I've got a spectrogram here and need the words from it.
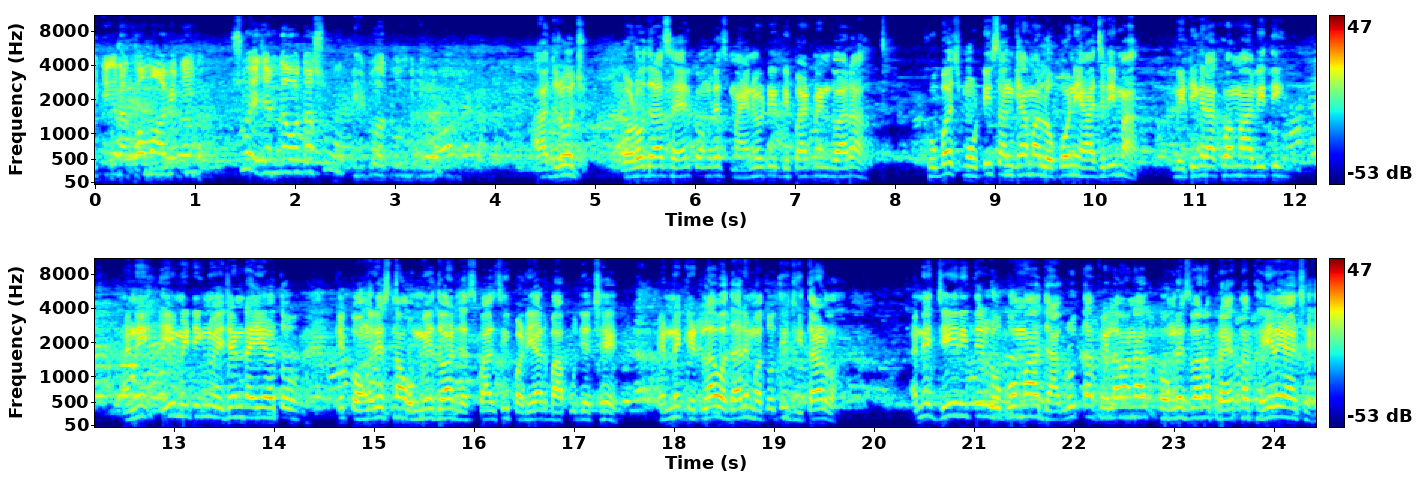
મિટિંગ રાખવામાં આવી હતી. શું એજન્ડા હતા? શું હેતુ હતો આજરોજ વડોદરા શહેર કોંગ્રેસ માઇનોરિટી ડિપાર્ટમેન્ટ દ્વારા ખૂબ જ મોટી સંખ્યામાં લોકોની હાજરીમાં મિટિંગ રાખવામાં આવી હતી. અને એ મિટિંગનો એજન્ડા એ હતો કે કોંગ્રેસના ઉમેદવાર જસપાલસિંહ પડિયાર બાપુ જે છે, એમને કેટલા વધારે મતોથી જીતાડવા. અને જે રીતે લોકોમાં જાગૃતતા ફેલાવવાના કોંગ્રેસ દ્વારા પ્રયત્ન થઈ રહ્યા છે,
